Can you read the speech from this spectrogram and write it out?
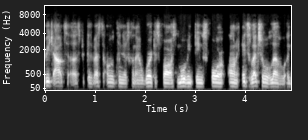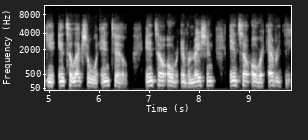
reach out to us because that's the only thing that's going to work as far as moving things forward on an intellectual level. Again, intellectual intel, intel over information, intel over everything,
